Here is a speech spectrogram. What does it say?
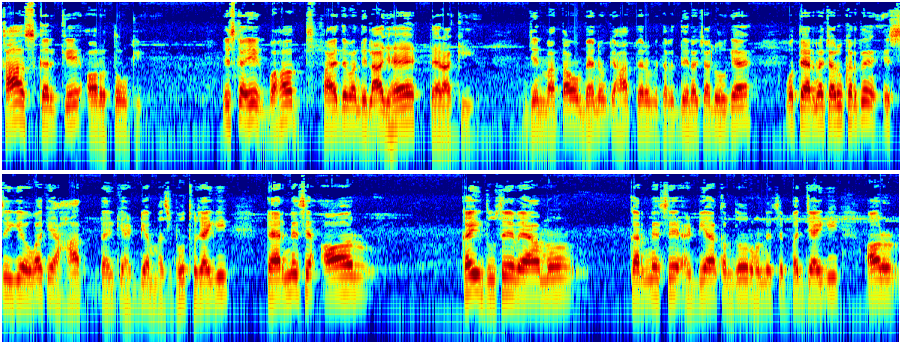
ख़ास करके औरतों की। इसका एक बहुत फ़ायदेमंद इलाज है तैराकी। जिन माताओं, बहनों के हाथ पैरों में दर्द देना चालू हो गया है, वो तैरना चालू कर दें। इससे ये होगा कि हाथ पैर की हड्डियाँ मज़बूत हो जाएगी। तैरने से और कई दूसरे व्यायामों करने से हड्डियाँ कमज़ोर होने से बच जाएगी और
